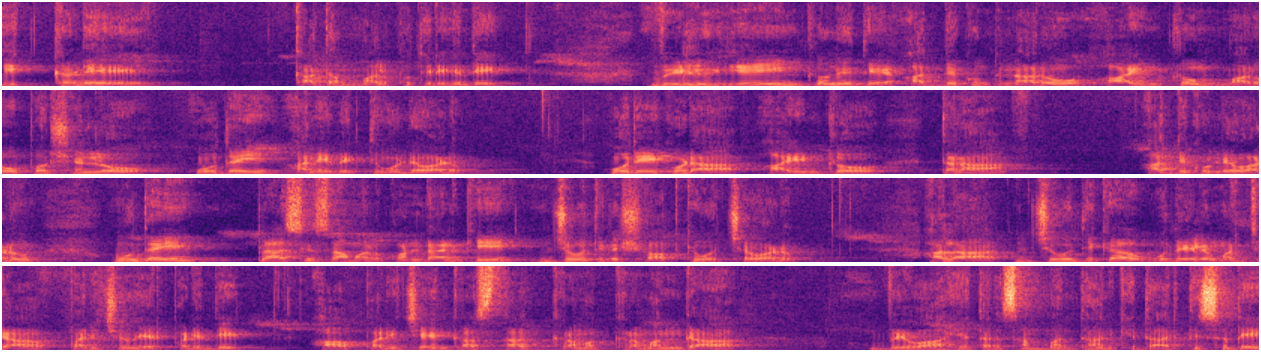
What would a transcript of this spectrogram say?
ఇక్కడే కథ మలుపు తిరిగింది. వీళ్ళు ఏ ఇంట్లోనైతే అద్దెకుంటున్నారో ఆ ఇంట్లో మరో పోర్షన్లో ఉదయ్ అనే వ్యక్తి ఉండేవాడు. ఉదయ్ కూడా ఆ ఇంట్లో తన అద్దెకు ఉండేవాడు ఉదయ్ ప్లాస్టిక్ సామాన్లు కొనడానికి జ్యోతిక షాప్కి వచ్చేవాడు. అలా జ్యోతిక ఉదయల మధ్య పరిచయం ఏర్పడింది. ఆ పరిచయం కాస్త క్రమక్రమంగా వివాహేతర సంబంధానికి దారితీస్తుంది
